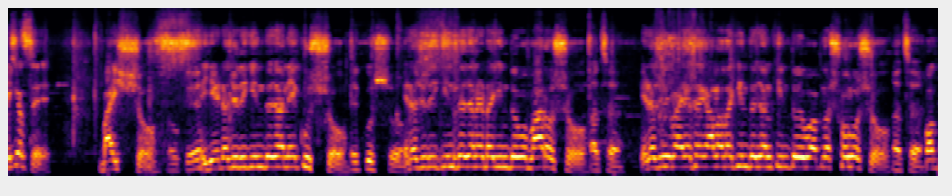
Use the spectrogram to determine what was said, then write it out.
ঠিক আচ্ছা। আছে? বাইশশো। এই যে এটা যদি কিনতে যান একুশশো। একুশশো। এটা যদি কিনতে যান এটা কিনতে হবে বারোশো। আচ্ছা। এটা যদি বাইরে থেকে আলাদা কিনতে যান কিনতে হবে আপনার ষোলোশো। আচ্ছা। কত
